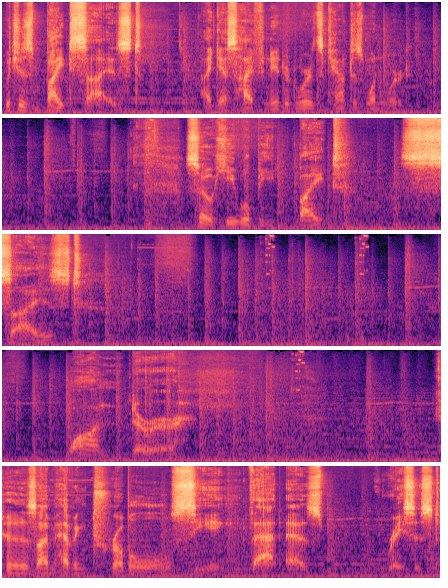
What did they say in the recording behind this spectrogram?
which is bite-sized. I guess hyphenated words count as one word. So he will be bite sized wanderer because I'm having trouble seeing that as racist.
